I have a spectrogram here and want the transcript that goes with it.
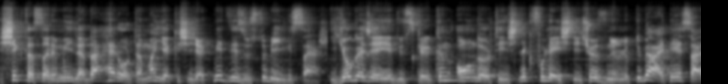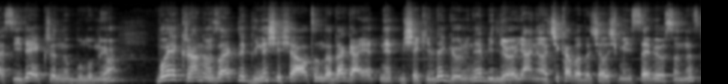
şık tasarımıyla da her ortama yakışacak bir dizüstü bilgisayar. Yoga C740'ın 14 inçlik Full HD çözünürlüklü bir IPS LCD ekranı bulunuyor. Bu ekran özellikle güneş ışığı altında da gayet net bir şekilde görünebiliyor. Yani açık havada çalışmayı seviyorsanız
